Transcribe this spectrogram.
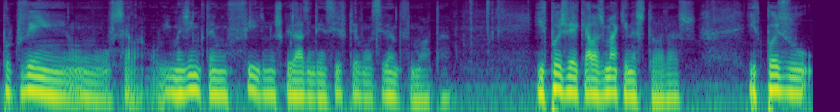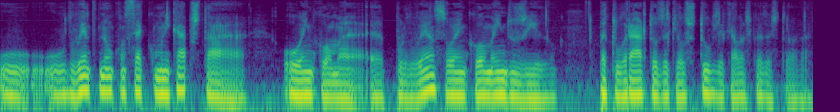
Porque vem um, sei lá, imagino que tem um filho nos cuidados intensivos que teve um acidente de moto. E depois vê aquelas máquinas todas e depois o, o, o doente não consegue comunicar porque está ou em coma uh, por doença ou em coma induzido, para tolerar todos aqueles tubos, aquelas coisas todas.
